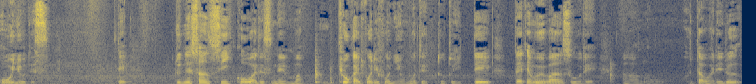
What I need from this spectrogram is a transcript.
多いようです。で、ルネサンス以降はですね、まあ、教会ポリフォニーをモテットといって、大体無伴奏で、あの、歌われる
